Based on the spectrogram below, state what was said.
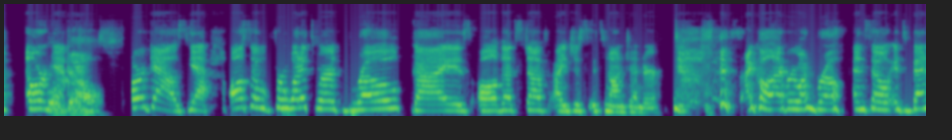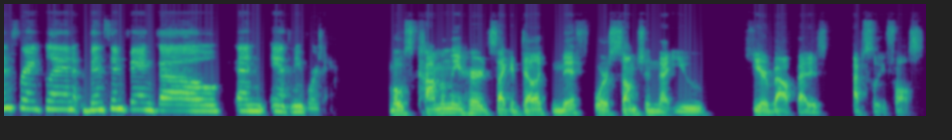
or, or gals. gals. Or gals, yeah. Also, for what it's worth, bro, guys, all of that stuff, I just, it's non gender. I call everyone bro. And so it's Ben Franklin, Vincent Van Gogh, and Anthony Bourdain. Most commonly heard psychedelic myth or assumption that you hear about that is absolutely false.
